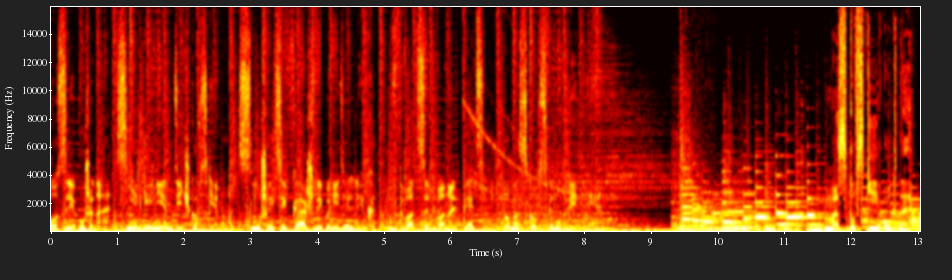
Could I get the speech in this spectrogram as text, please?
после ужина» с Евгением Дичковским слушайте каждый понедельник в 22.05 по московскому времени. «Московские окна».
